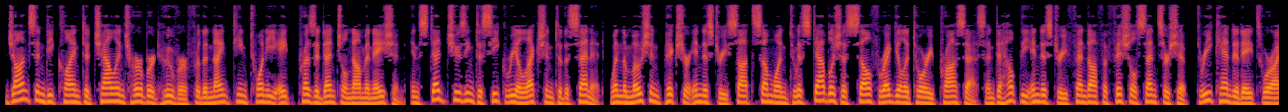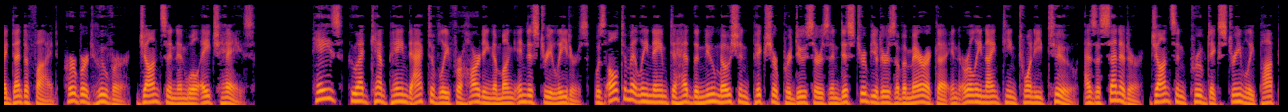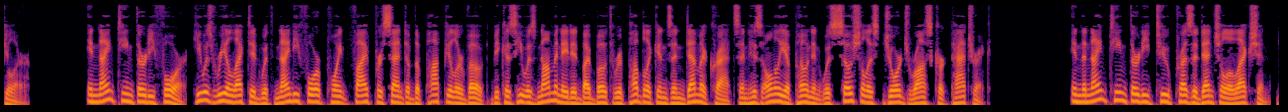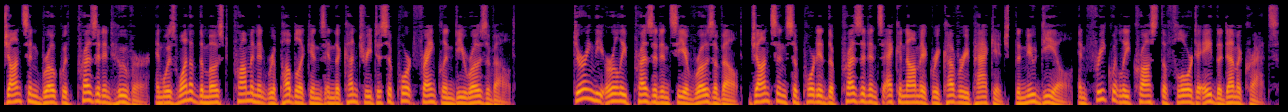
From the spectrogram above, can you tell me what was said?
Johnson declined to challenge Herbert Hoover for the 1928 presidential nomination, instead choosing to seek re-election to the Senate. When the motion picture industry sought someone to establish a self-regulatory process and to help the industry fend off official censorship, three candidates were identified, Herbert Hoover, Johnson and Will H. Hays. Hays, who had campaigned actively for Harding among industry leaders, was ultimately named to head the new Motion Picture Producers and Distributors of America in early 1922. As a senator, Johnson proved extremely popular. In 1934, he was re-elected with 94.5% of the popular vote because he was nominated by both Republicans and Democrats and his only opponent was socialist George Ross Kirkpatrick. In the 1932 presidential election, Johnson broke with President Hoover, and was one of the most prominent Republicans in the country to support Franklin D. Roosevelt. During the early presidency of Roosevelt, Johnson supported the president's economic recovery package, the New Deal, and frequently crossed the floor to aid the Democrats.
